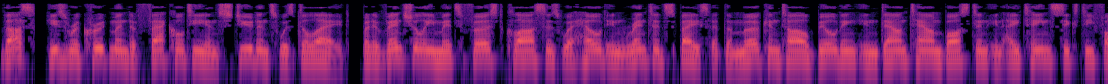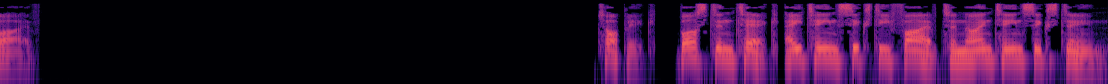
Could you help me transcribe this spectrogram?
Thus, his recruitment of faculty and students was delayed, but eventually MIT's first classes were held in rented space at the Mercantile Building in downtown Boston in 1865. Boston Tech 1865 to 1916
